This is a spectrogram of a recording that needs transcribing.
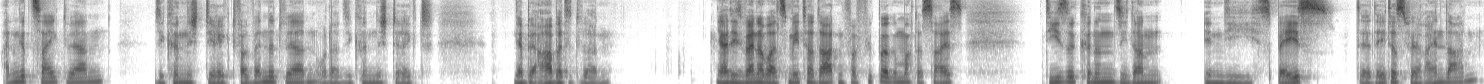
angezeigt werden, sie können nicht direkt verwendet werden oder sie können nicht direkt ja, bearbeitet werden. Ja, die werden aber als Metadaten verfügbar gemacht, das heißt, diese können Sie dann in die Space der Datasphere reinladen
